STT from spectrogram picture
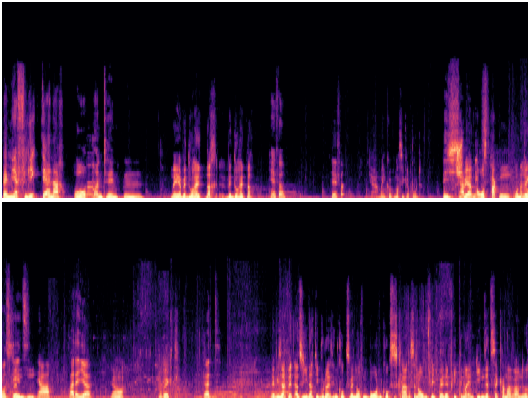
Bei mir fliegt der nach oben und hinten. Naja, wenn du halt nach. Wenn du halt nach. Hilfe. Hilfe? Ja, mein Gott, mach sie kaputt. Ich Schwert auspacken und, und wegsensen. Ja, warte hier. Ja, korrekt. Gut. Ja, wie gesagt, also je nachdem, wo du halt hinguckst. Wenn du auf den Boden guckst, ist klar, dass er nach oben fliegt, weil der fliegt immer entgegengesetzt der Kamera, ne?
